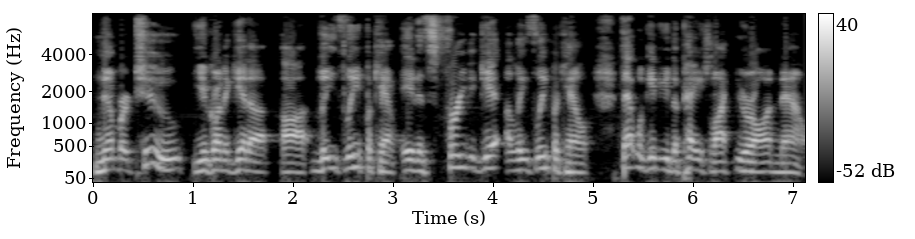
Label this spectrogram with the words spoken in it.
Number two you're going to get a, a LeadsLeap account. It is free to get a LeadsLeap account. That will give you the page like you're on now.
